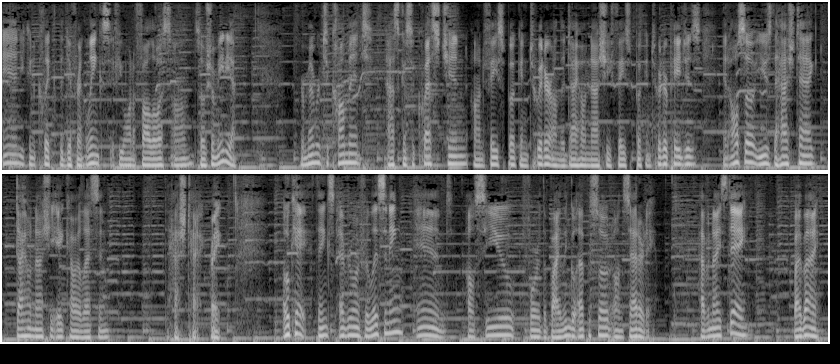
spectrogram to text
and you can click the different links if you want to follow us on social media. Remember to comment, ask us a question on Facebook and Twitter on the Daihon Nashi Facebook and Twitter pages, and also use the hashtag Daihon Nashi Eikaiwa lesson. The hashtag, right? Okay, thanks everyone for listening, and I'll see you for the bilingual episode on Saturday. Have a nice day. Bye bye.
